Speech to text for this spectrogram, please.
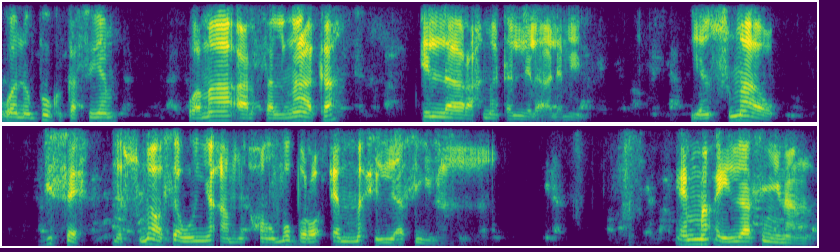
ونبوك كسيم. وما أرسلناك إلا رحمة للعالمين. ينسمعوا جسه. يسمعوا سويا أم أمبرو أما إياسينا. إما إياسينا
